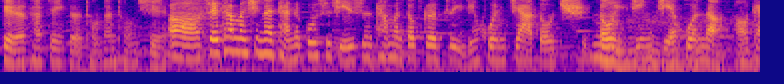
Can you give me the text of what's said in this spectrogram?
给了他这个同班同学啊、呃，所以他们现在谈的故事其实是他们都各自已经婚嫁都娶，都已经结婚了、嗯、，OK，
